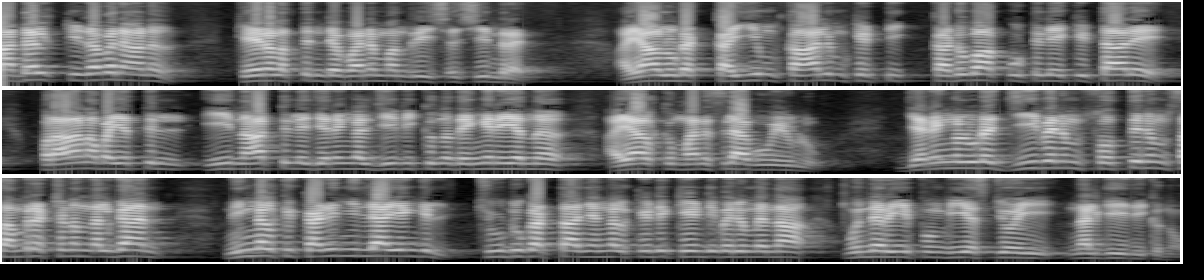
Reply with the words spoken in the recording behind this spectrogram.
കടൽ കിഴവനാണ് കേരളത്തിന്റെ വനം മന്ത്രി ശശീന്ദ്രൻ. അയാളുടെ കൈയും കാലും കെട്ടി കടുവാക്കൂട്ടിലേക്ക് ഇട്ടാലേ പ്രാണഭയത്തിൽ ഈ നാട്ടിലെ ജനങ്ങൾ ജീവിക്കുന്നത് എങ്ങനെയെന്ന് അയാൾക്ക് മനസ്സിലാകുകയുള്ളൂ. ജനങ്ങളുടെ ജീവനും സ്വത്തിനും സംരക്ഷണം നൽകാൻ നിങ്ങൾക്ക് കഴിഞ്ഞില്ല എങ്കിൽ ചുടുകട്ട ഞങ്ങൾക്ക് എടുക്കേണ്ടി വരുമെന്ന മുന്നറിയിപ്പും വി എസ് ജോയി നൽകിയിരിക്കുന്നു.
